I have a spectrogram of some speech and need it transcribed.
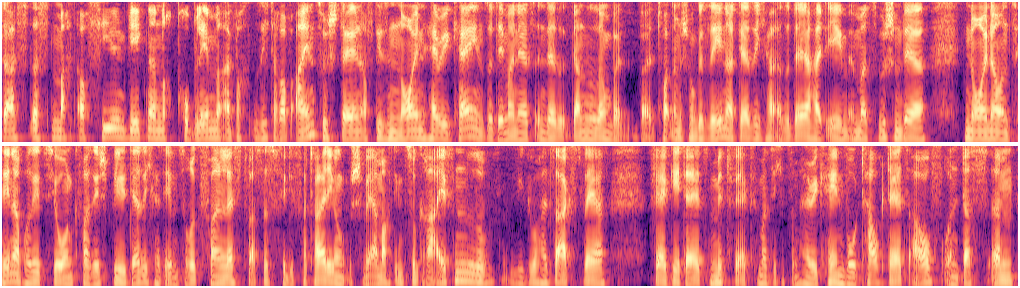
das, das macht auch vielen Gegnern noch Probleme, einfach sich darauf einzustellen, auf diesen neuen Harry Kane, so den man jetzt in der ganzen Saison bei, bei Tottenham schon gesehen hat, der sich halt, also der halt eben immer zwischen der Neuner und Zehner Position quasi spielt, der sich halt eben zurückfallen lässt, was es für die Verteidigung schwer macht, ihn zu greifen, so wie du halt sagst, wer, wer geht da jetzt mit, wer kümmert sich jetzt um Harry Kane, wo taucht er jetzt auf? Und das ähm,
